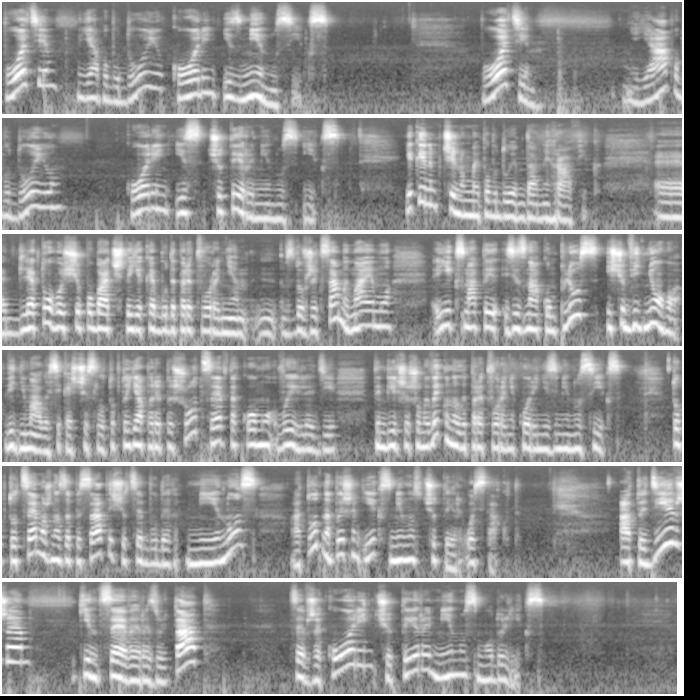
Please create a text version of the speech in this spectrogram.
Потім я побудую корінь із мінус х. Потім я побудую корінь із 4 мінус х. Яким чином ми побудуємо даний графік? Е, Для того, щоб побачити, яке буде перетворення вздовж х, ми маємо х мати зі знаком плюс, і щоб від нього віднімалося якесь число. Тобто я перепишу це в такому вигляді. Тим більше, що ми виконали перетворення корінь із мінус х. Тобто, це можна записати, що це буде мінус, а тут напишемо х мінус 4. Ось так от. А тоді вже кінцевий результат це вже корінь 4 мінус модуль х.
